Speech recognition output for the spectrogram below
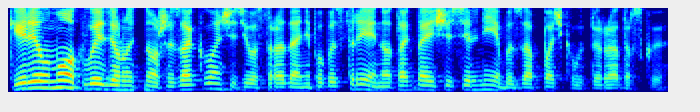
Кирилл мог выдернуть нож и закончить его страдания побыстрее, но тогда еще сильнее бы запачкал операторскую.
